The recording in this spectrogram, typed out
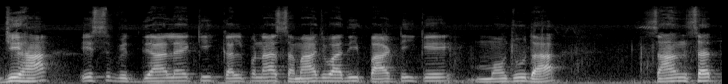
जी हाँ इस विद्यालय की कल्पना समाजवादी पार्टी के मौजूदा सांसद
